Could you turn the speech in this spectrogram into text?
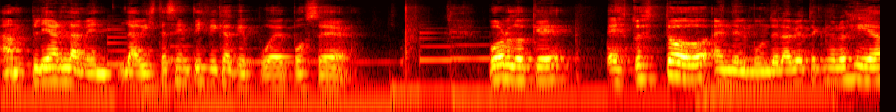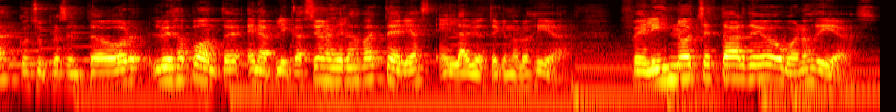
ampliar la, vista científica que puede poseer. Por lo que esto es todo en el mundo de la biotecnología con su presentador Luis Aponte en aplicaciones de las bacterias en la biotecnología. Feliz noche, tarde o buenos días.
